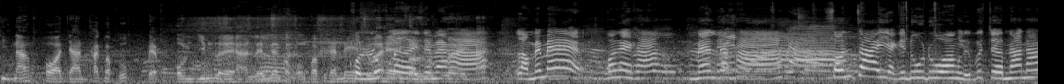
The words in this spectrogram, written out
ริงๆนะ พออาจารย์ทักมาปุ๊บแบบอมยิ้มเลยอะเรื่องเรื่องขององค์พระพิฆเนศคนลุกด้วเลยขนใช่ไหมเลยคะรับเราแม่แม่ๆว่าไงคะ แม่นนะคะ สนใจอยากจะดูดวง หรือเจิมหน้าหน้า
